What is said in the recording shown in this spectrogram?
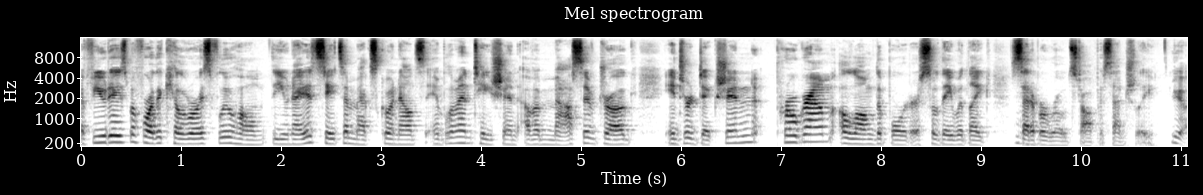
A few days before the Kilroys flew home, the United States and Mexico announced the implementation of a massive drug interdiction program along the border. So they would like set up a road stop essentially. Yeah.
